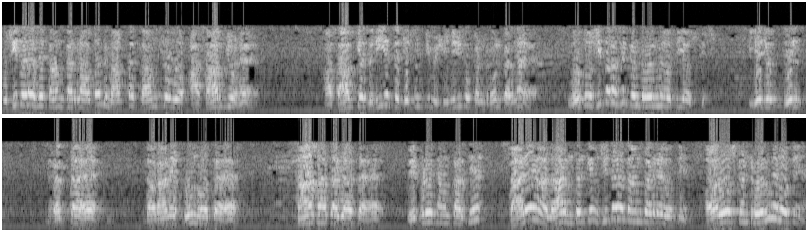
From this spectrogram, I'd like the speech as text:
اسی طرح سے کام کر رہا ہوتا ہے، دماغ کا کام تو وہ آساب جو ہے آساب کے ذریعے سے جسم کی مشینری کو کنٹرول کرنا ہے، وہ تو اسی طرح سے کنٹرول میں ہوتی ہے اس کے۔ یہ جو دل دھڑکتا ہے، دوران خون ہوتا ہے، سانس آتا جاتا ہے پھیپڑے کام کرتے ہیں سارے آزار اندر کے اسی طرح کام کر رہے ہوتے ہیں اور وہ اس کنٹرول میں ہوتے ہیں۔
